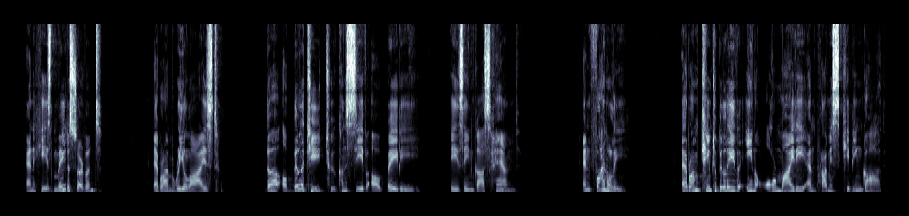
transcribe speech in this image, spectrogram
and his maidservant, Abraham realized the ability to conceive a baby is in God's hand. And finally, Abraham came to believe in Almighty and promise keeping God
